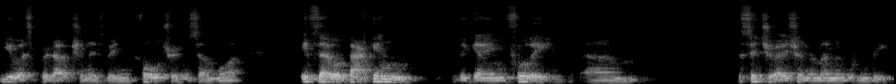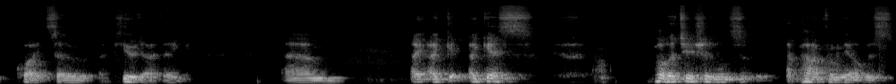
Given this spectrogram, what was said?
US production has been faltering somewhat. If they were back in the game fully, um, the situation at the moment wouldn't be quite so acute, I think. Um, I, I, I, guess politicians, apart from the obvious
